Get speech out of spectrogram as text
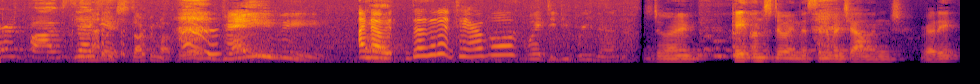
first five it was like stuck in my throat. Baby. I know. Uh, Doesn't it terrible? Wait, did you breathe in? Doing. Caitlin's doing the cinnamon challenge. Ready?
